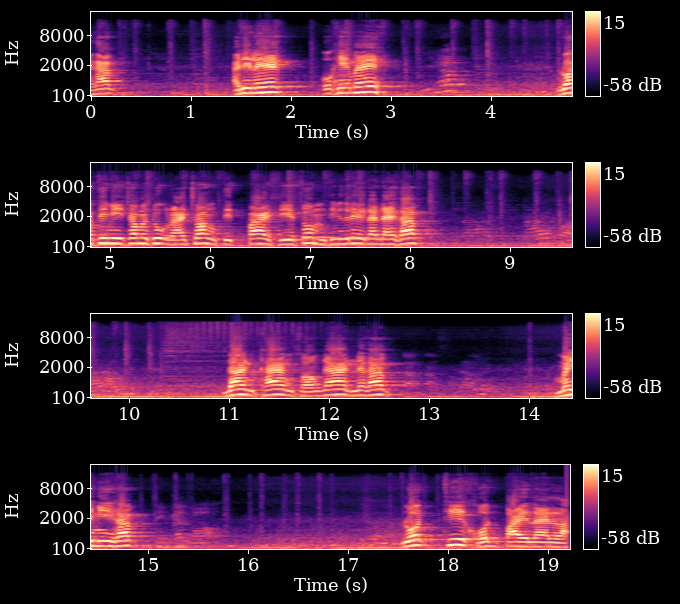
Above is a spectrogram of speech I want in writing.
นะครับอดิเล็กโอเคไหมรถที่มีช่องบรรทุกหลายช่องติดป้ายสีส้มที่มีตัวเลขด้านใดครับ ด้านข้างสองด้านนะครับ ไม่มีครับ รถที่ขนไปหล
